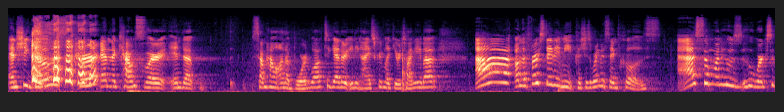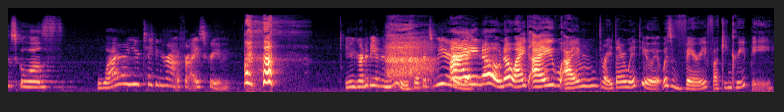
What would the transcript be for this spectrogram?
And she goes. her and the counselor end up somehow on a boardwalk together eating ice cream, like you were talking about. Ah, on the first day they meet because she's wearing the same clothes. As someone who's who works in schools, why are you taking her out for ice cream? You're going to be in the news. Like that's weird. I know, no, I, I, I'm right there with you. It was very fucking creepy.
